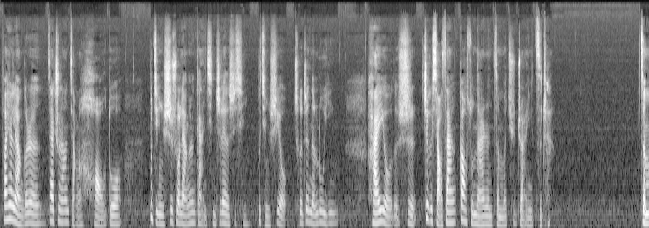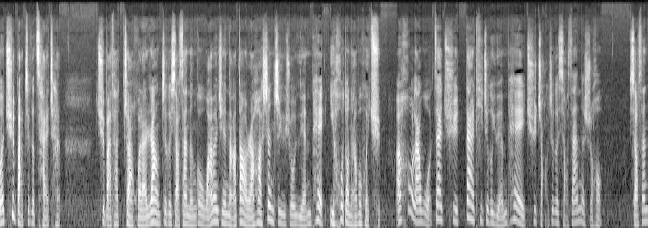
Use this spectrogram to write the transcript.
发现两个人在车上讲了好多，不仅是说两个人感情之类的事情，不仅是有车震的录音，还有的是这个小三告诉男人怎么去转移资产，怎么去把这个财产去把它转回来，让这个小三能够完完全全拿到，然后甚至于说原配以后都拿不回去。而后来我再去代替这个原配去找这个小三的时候，小三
